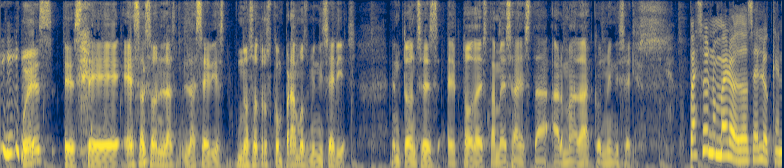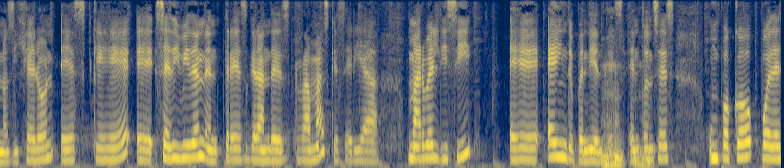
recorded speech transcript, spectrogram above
pues, este, esas son las, las series. Nosotros compramos miniseries. Entonces, eh, toda esta mesa está armada con miniseries. Paso número dos de lo que nos dijeron es que eh, se dividen en tres grandes ramas, que sería Marvel, DC eh, e independientes. Entonces, un poco puede,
